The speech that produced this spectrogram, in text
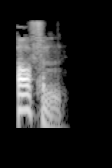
Often.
